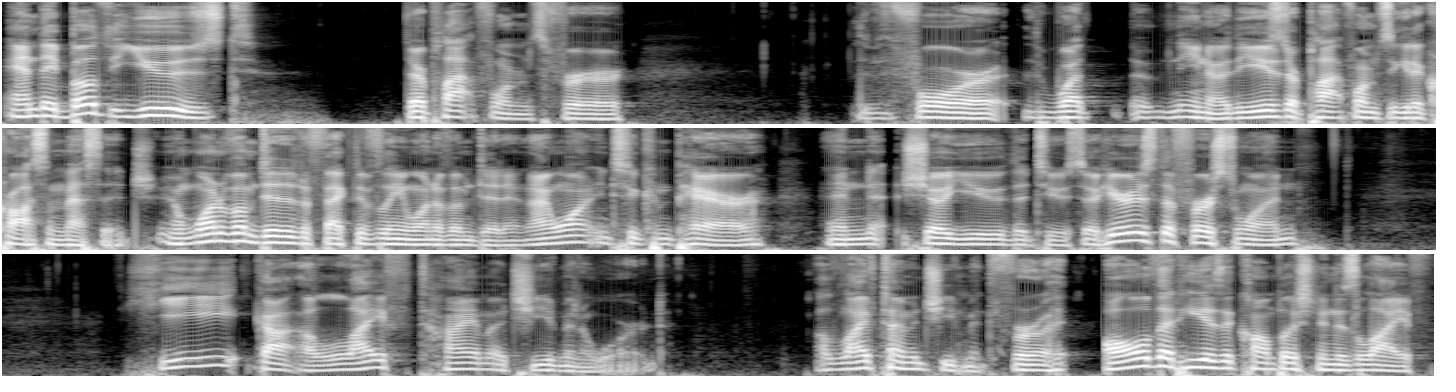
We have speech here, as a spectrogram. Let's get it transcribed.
And they both used their platforms for for what you know they used their platforms to get across a message. And one of them did it effectively and one of them didn't. And i want to compare and show you the two. So here's the first one. He got a lifetime achievement award a lifetime achievement for all that he has accomplished in his life.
